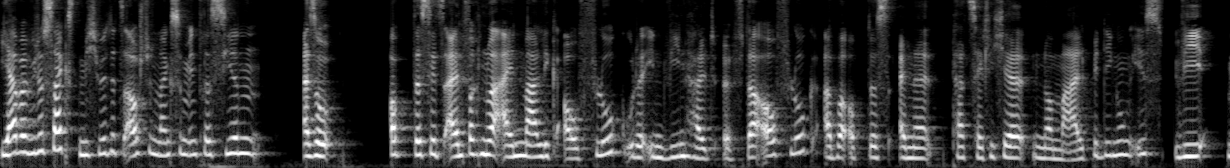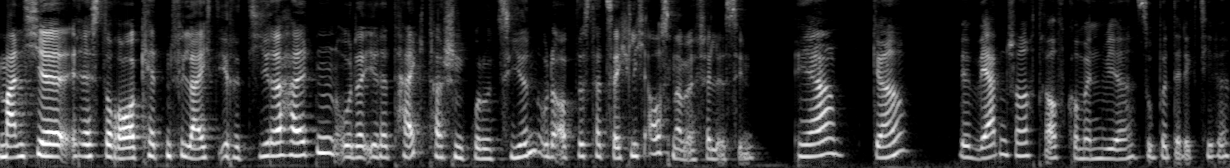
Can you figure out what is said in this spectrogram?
Ja, aber wie du sagst, mich würde jetzt auch schon langsam interessieren, also ob das jetzt einfach nur einmalig aufflog oder in Wien halt öfter aufflog, aber ob das eine tatsächliche Normalbedingung ist, wie manche Restaurantketten vielleicht ihre Tiere halten oder ihre Teigtaschen produzieren oder ob das tatsächlich Ausnahmefälle sind. Ja, gell? Wir werden schon noch draufkommen, wir Superdetektive.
